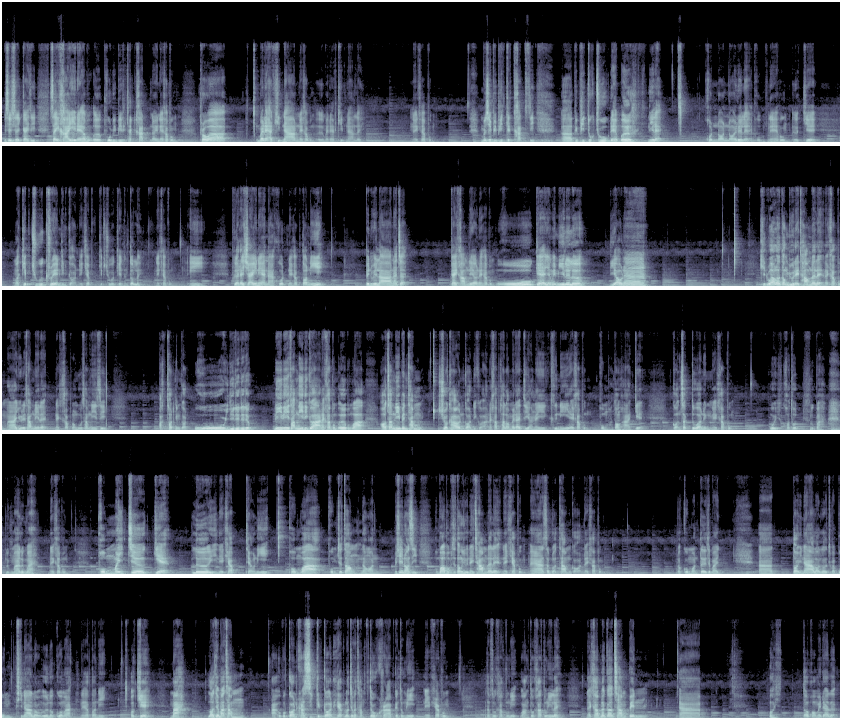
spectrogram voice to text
ไม่ใช่ใส่ไก่สิ ใส่ไข่นะครับผม เออ พูดพิดๆขัดๆหน่อยนะครับผม เพราะว่าไม่ได้อัดคลิปนานนะครับผม เออ ไม่ได้อัดคลิปนานเลยนะครับผม ไม่ใช่ผิดๆขัดๆสิอ่าผิดๆถูกๆนะครับเออนี่แหละ คนนอนน้อยด้วยแหละผมนะครับผมโอเคมาเก็บชูเการ์เคนกันก่อนนะครับเก็บชูเการ์เคนทั้งต้นเลยนะครับผมนี่เผื่อได้ใช้ในอนาคตนะครับ ตอนนี้เป็นเวลาน่าจะใกล้ค่ำแล้วนะครับผมโอ้แกะยังไม่มีเลยเหรอเดี๋ยวนะ คิดว่าเราต้องอยู่ในถ้ำแล้วแหละนะครับ ผมอ่าอยู่ในถ้ำนี้แหละนะครับลองดูถ้ำนี้สิปักท็อตกันก่อนโอ้ยเดี๋ยวเดี๋ยวเดี๋ยว นี่นี่ถ้ำนี้ดีกว่านะครับผมเออผมว่าเอาถ้ำนี้เป็นถ้ำชั่วคราวกันก่อนดีกว่านะครับถ้าเราไม่ได้เตียงในคืนนี้นะครับผมผมต้องหาแกะก่อนสักตัวหนึ่งนะครับผมอุ้ยขอโทษลูกมาลูกมาลูกมานะครับผมผมไม่เจอแกะเลยนะครับแถวนี้ผมว่าผมจะต้องนอนไม่ใช่นอนสิ ผมว่าผมจะต้องอยู่ในถ้ำแล้วแหละนะครับผมอ่าสำรวจถ้ำก่อนนะครับผมเรากลัวมอนเตอร์จะมาอ่า ต่อยหน้าเราเราจะมาบุ้มที่หน้าเราเออเรากลัวมากนะครับตอนนี้โอเคมาเราจะมาทำอ่าอุปกรณ์คลาสสิกกันก่อนนะครับเราจะมาทำโต๊ะคราฟกันตรงนี้นะครับผมมาทำตัวครับตรงนี้วางตัวครับตรงนี้เลยนะครับแล้วก็ทำเป็นอ่าโอ้ยตาเผาไม่ได้เหรอ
